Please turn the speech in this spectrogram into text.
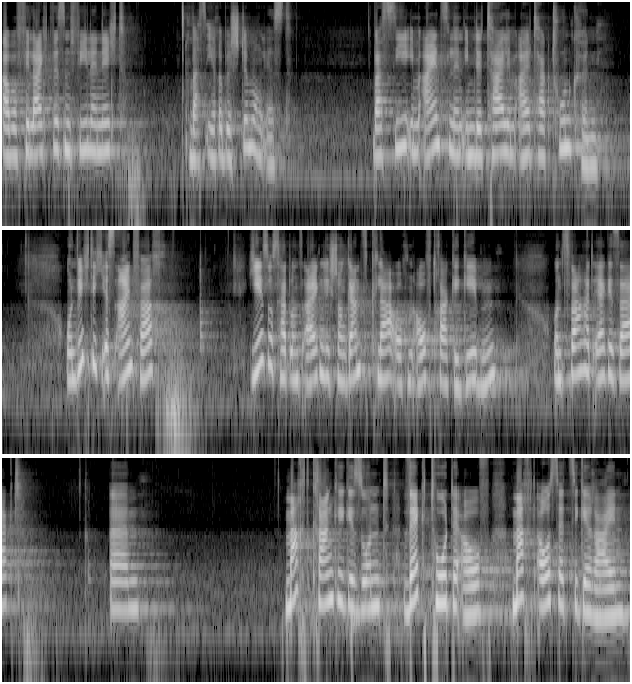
aber vielleicht wissen viele nicht, was ihre Bestimmung ist, was sie im Einzelnen, im Detail, im Alltag tun können. Und wichtig ist einfach, Jesus hat uns eigentlich schon ganz klar auch einen Auftrag gegeben, und zwar hat er gesagt, ähm, macht Kranke gesund, weckt Tote auf, macht Aussätzige rein,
